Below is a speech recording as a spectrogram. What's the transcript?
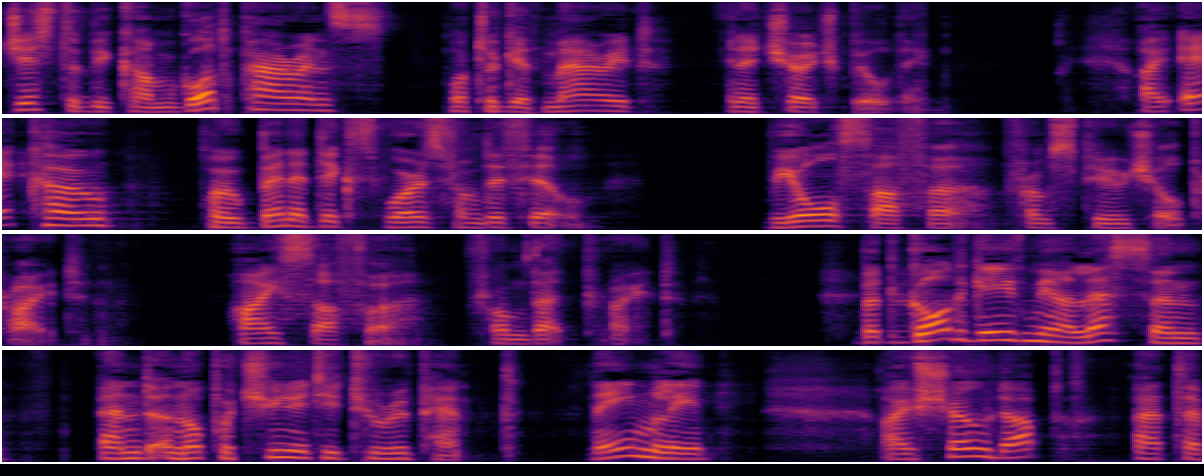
just to become godparents or to get married in a church building. I echo Pope Benedict's words from the film. We all suffer from spiritual pride. I suffer from that pride. But God gave me a lesson and an opportunity to repent. Namely, I showed up at a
